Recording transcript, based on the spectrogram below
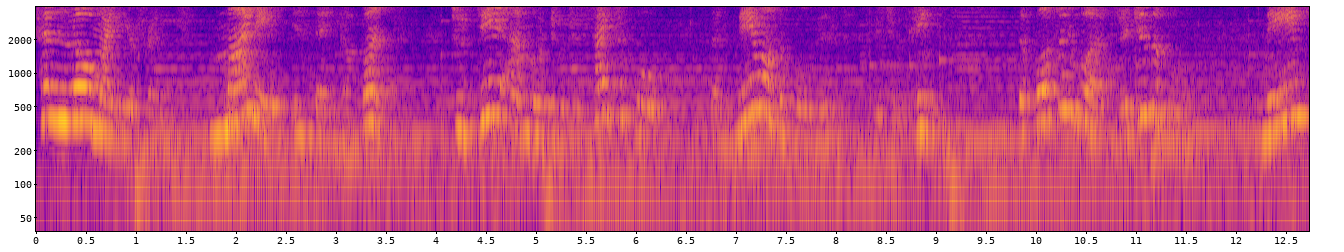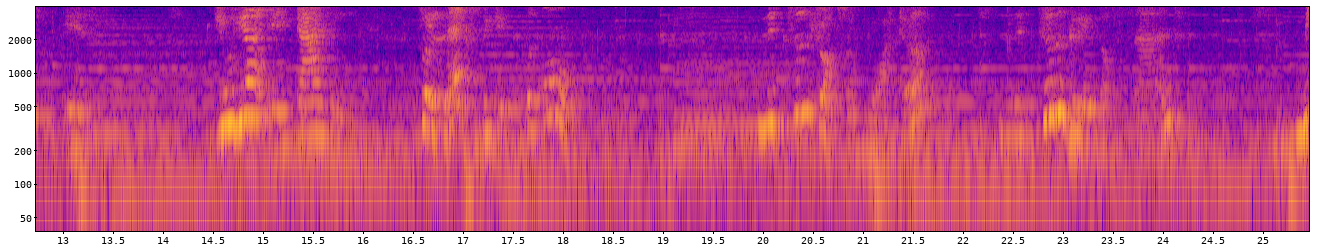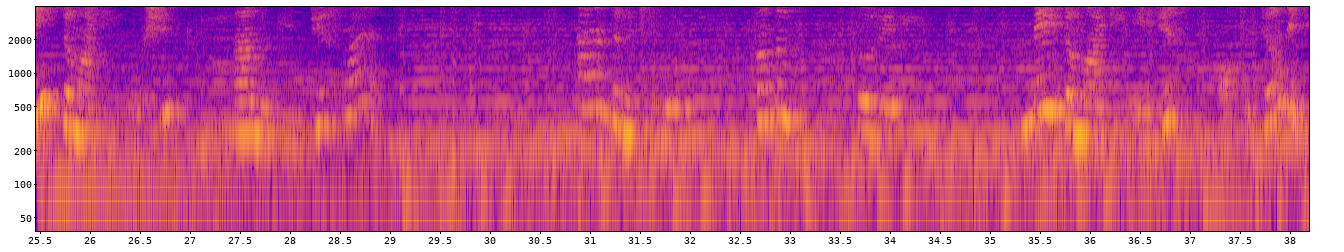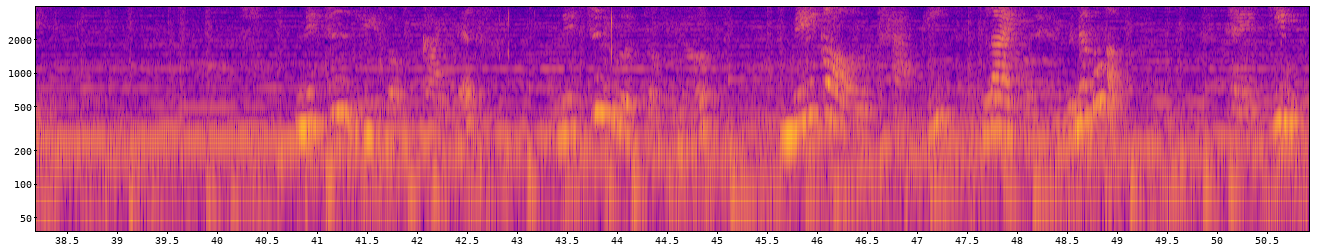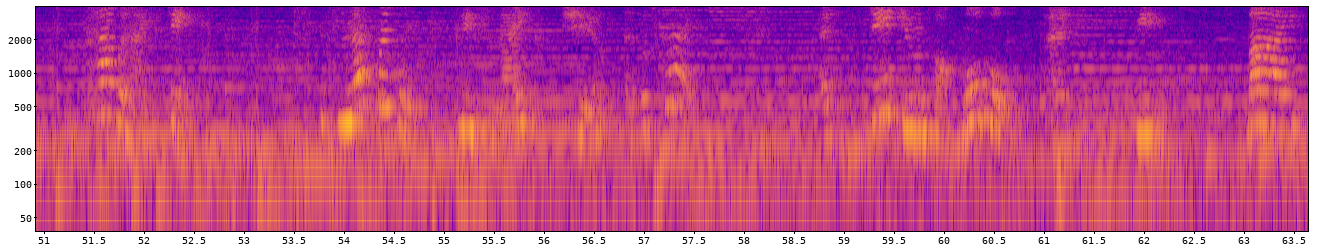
Hello, my dear friends. My name is Nanika Pant. Today I'm going to recite a poem. The name of the poem is Little Things. The person who has written the poem name is Julia A. Carney. So let's begin with the poem. Little drops of water, little grains of sand, make the mighty ocean and the beauteous land. The little moments, humble though they be, make the mighty ages of eternity. Little deeds of kindness, little words of love, make our earth happy like the heaven above. Thank you. Have a nice day. If you like my poem, please like, share and subscribe. And stay tuned for more poems and videos. Bye!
